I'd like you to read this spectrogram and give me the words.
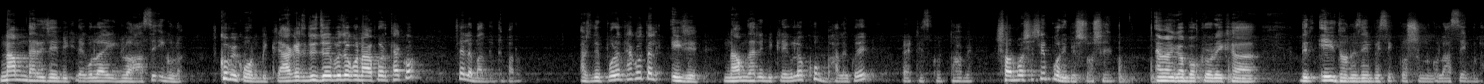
নামধারী যে বিক্রিয়াগুলো, এগুলো আছে, এগুলো খুবই কোন বিক্রিয়া। আগে যদি জৈব যৌগ না পড়ে থাকো তাহলে বাদ দিতে পারো। আর যদি পড়ে থাকো, তাহলে এই যে নামধারী বিক্রিয়াগুলো খুব ভালো করে প্র্যাকটিস করতে হবে। সর্বশেষে পরিবেশ রসে। অ্যামেগা, বক্ররেখা, then এই ধরনের যে বেসিক প্রশ্নগুলো আছে এগুলো।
